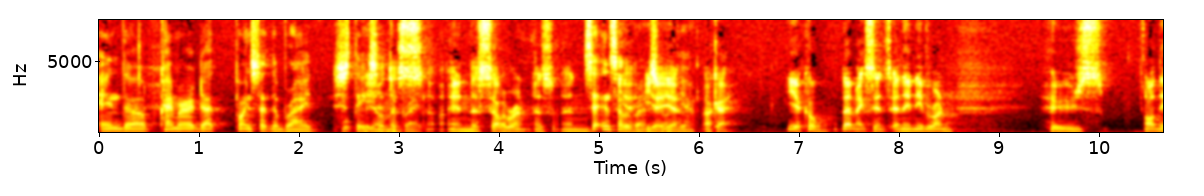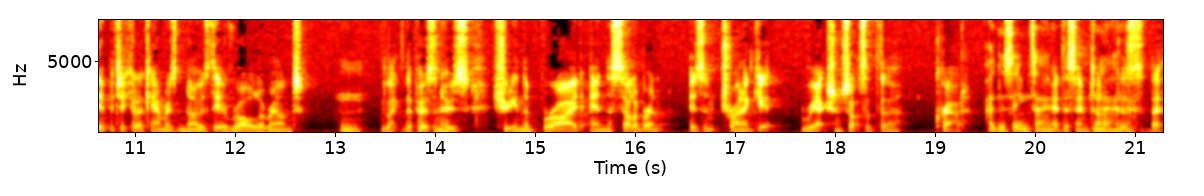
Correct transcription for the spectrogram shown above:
And the camera that points at the bride stays Be at on the bride And the celebrant is and Ce- and celebrant Yeah, yeah, well, yeah. Okay. Yeah, cool. That makes sense. And then everyone who's on their particular cameras knows their role around. Hmm. Like the person who's shooting the bride and the celebrant isn't trying to get reaction shots of the crowd. at the same time At the same time, No, no.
